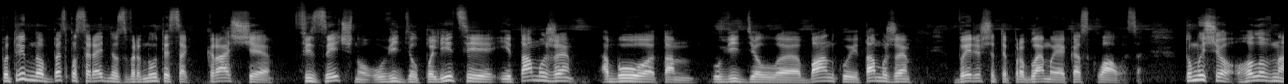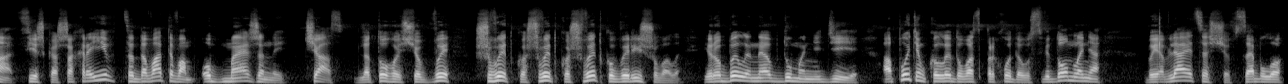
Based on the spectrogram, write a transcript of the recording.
потрібно безпосередньо звернутися краще фізично у відділ поліції, і там уже або там у відділ е, банку, і там уже вирішити проблему, яка склалася. Тому що головна фішка шахраїв це давати вам обмежений час для того, щоб ви швидко, швидко, швидко вирішували і робили необдумані дії. А потім, коли до вас приходить усвідомлення, виявляється, що все було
